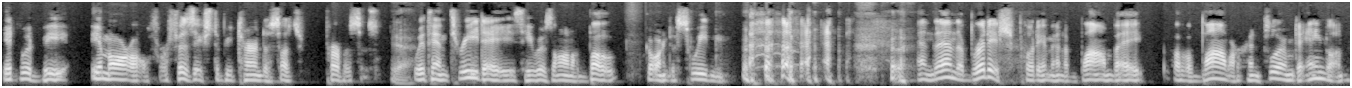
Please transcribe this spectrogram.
it would be immoral for physics to be turned to such purposes. Yeah. Within three days, he was on a boat going to Sweden. and then the British put him in a bomb bay of a bomber and flew him to England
